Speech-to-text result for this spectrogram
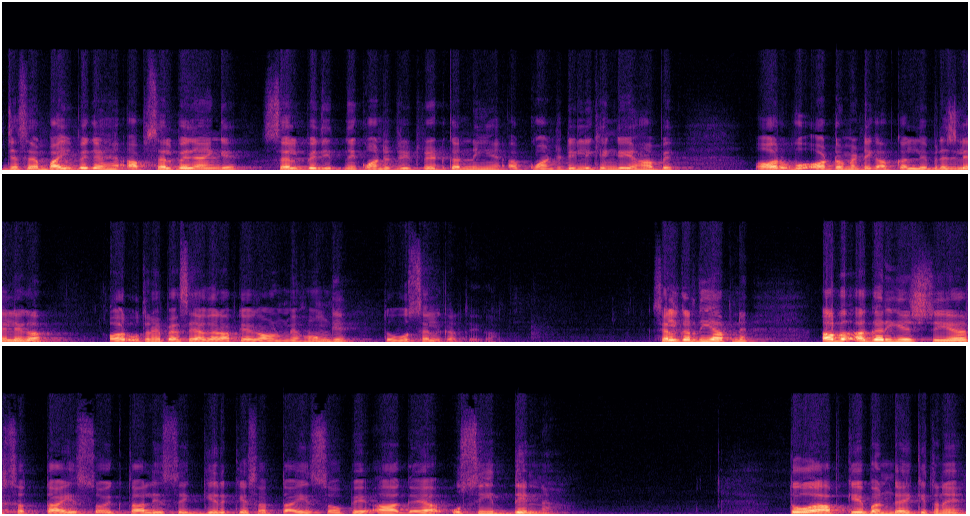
जैसे हम बाई पे गए हैं, आप सेल पे जाएँगे। सेल पे जितनी क्वांटिटी ट्रेड करनी है, आप क्वांटिटी लिखेंगे यहाँ पे, और वो ऑटोमेटिक आपका लिवरेज ले लेगा, और उतने पैसे अगर आपके अकाउंट में होंगे तो वो सेल कर देगा। सेल कर दिया आपने। अब अगर ये शेयर सत्ताईस सौ इकतालीस से गिर के सत्ताईस सौ पे आ गया उसी दिन तो आपके बन गए कितने?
